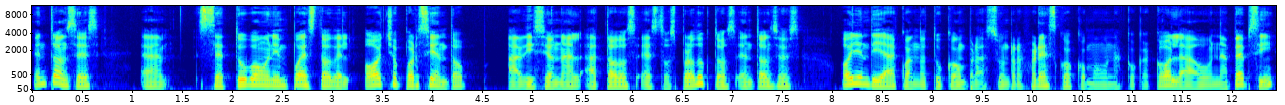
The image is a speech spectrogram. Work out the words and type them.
Entonces, em, se tuvo un impuesto del 8% adicional a todos estos productos. Entonces, hoy en día, cuando tú compras un refresco como una Coca-Cola o una Pepsi,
